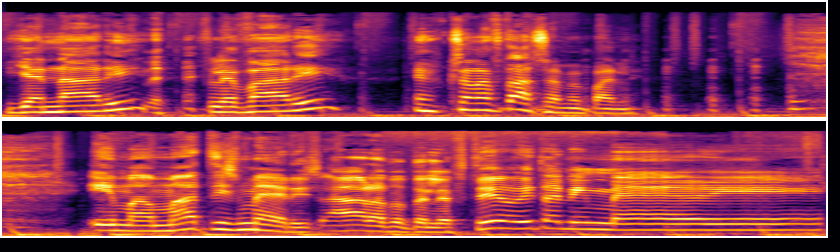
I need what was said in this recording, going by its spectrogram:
Γενάρη. Ναι. Φλεβάρη. Ε, ξαναφτάσαμε πάλι. Η μαμά της Μέρης. Άρα το τελευταίο ήταν η Μέρη.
